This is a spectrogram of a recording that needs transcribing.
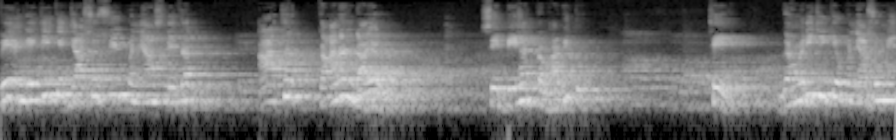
वे अंग्रेज़ी के जासूसी उपन्यास लेकर आर्थर कानन डायल से बेहद प्रभावित थे। गहमरी जी के उपन्यासों में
